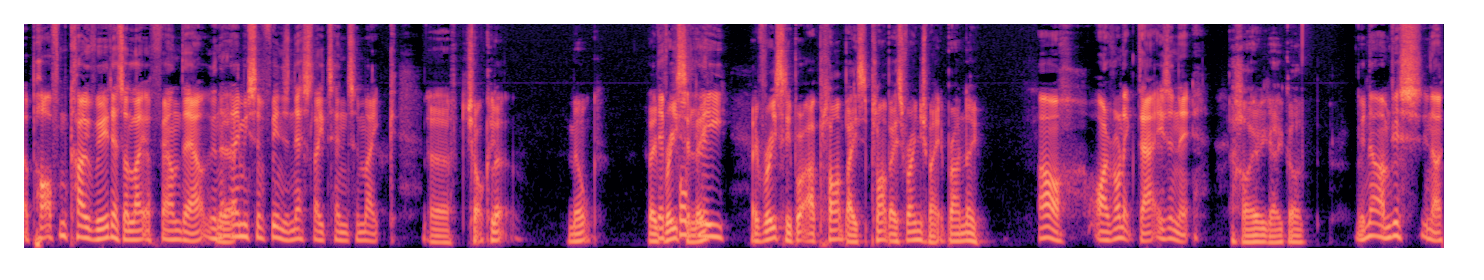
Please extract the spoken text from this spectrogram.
apart from COVID, as I later found out, Yeah. name me some things Nestle tend to make. uh, chocolate, milk. They've They're recently they've recently brought out a plant based plant based range, mate, brand new. oh, ironic that isn't it? Oh, here we go. God, But no, I'm just you know,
